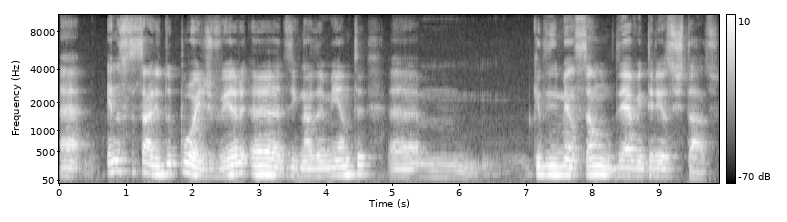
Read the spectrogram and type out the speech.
Uh, é necessário depois ver uh, designadamente uh, que dimensão devem ter esses Estados.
